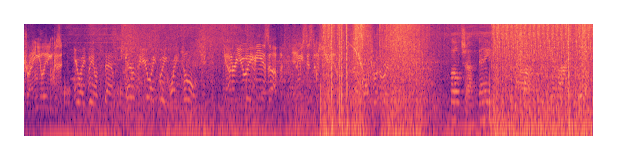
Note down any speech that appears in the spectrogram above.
Triangulating position. UAV on stand. Counter UAV waiting to launch. Counter Up. Enemy systems jammed. Vulture enabled. Targeting nearby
